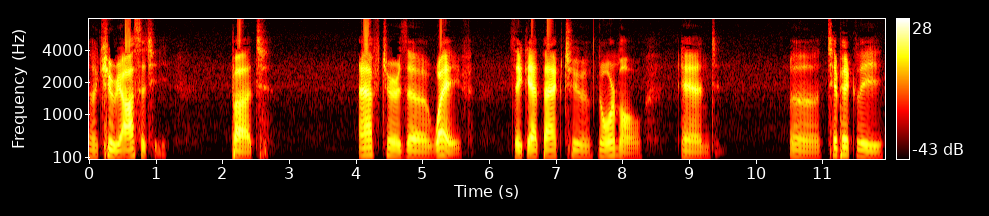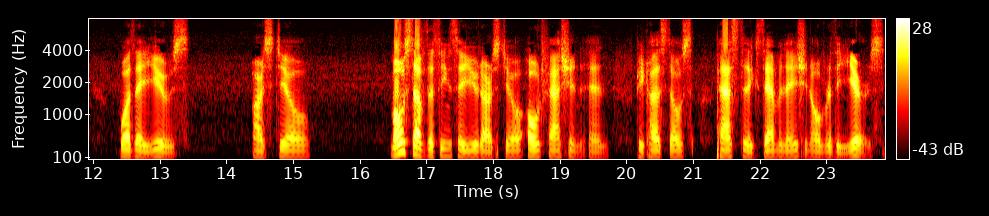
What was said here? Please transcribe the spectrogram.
uh, curiosity, but after the wave, they get back to normal and uh, typically what they use are still most of the things they use are still old fashioned and because those passed the examination over the years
